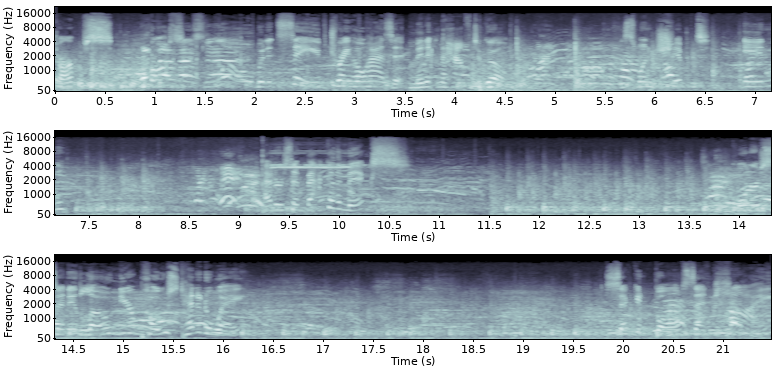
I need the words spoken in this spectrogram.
Sharps crosses low, but it's saved. Trejo has it. Minute and a half to go. This one chipped in. Header sent back in the mix. Corner sent in low, near post, headed away. Second ball sent high.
